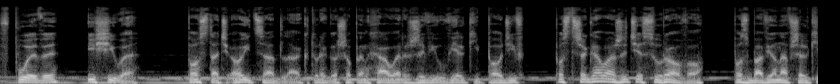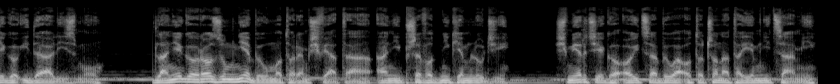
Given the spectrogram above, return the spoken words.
wpływy i siłę. Postać ojca, dla którego Schopenhauer żywił wielki podziw, postrzegała życie surowo, pozbawiona wszelkiego idealizmu. Dla niego rozum nie był motorem świata, ani przewodnikiem ludzi. Śmierć jego ojca była otoczona tajemnicami.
